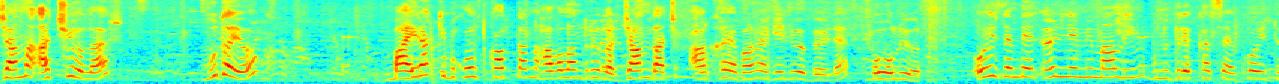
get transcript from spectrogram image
Camı açıyorlar. Bu da yok. Bayrak gibi koltuk altlarını havalandırıyorlar. Cam da açık arkaya bana geliyor böyle. Boğuluyorum. O yüzden ben önlemimi alayım. Bunu direkt kasaya koydum.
